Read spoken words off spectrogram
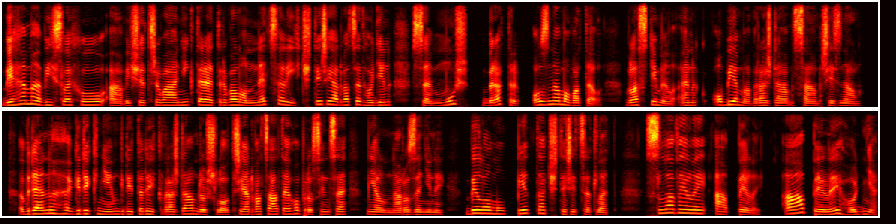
Během výslechu a vyšetřování, které trvalo necelých 24 hodin, se muž, bratr, oznamovatel Vlastimil N. k oběma vraždám sám přiznal. V den, kdy k ním, kdy tedy k vraždám došlo, 23. prosince, měl narozeniny. Bylo mu 45 let. Slavili a pili. A pili hodně.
